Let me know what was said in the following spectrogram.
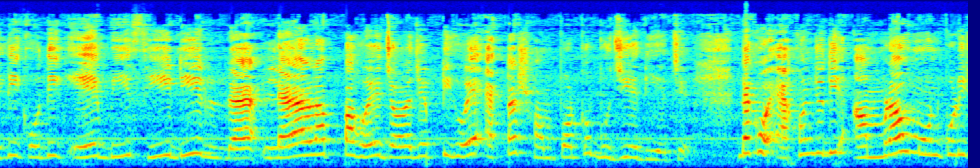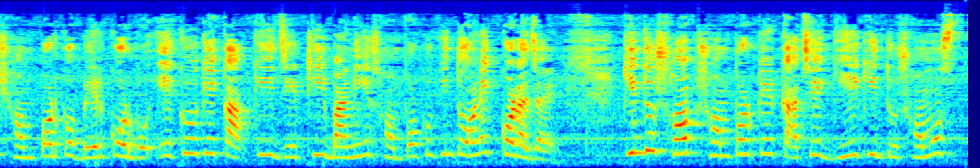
এদিক ওদিক এ, বি, সি, ডি লেড়ালাপ্পা হয়ে জড়াজেপটি হয়ে একটা সম্পর্ক বুঝিয়ে দিয়েছে। দেখো, এখন যদি আমরাও মন করি সম্পর্ক বের করব, একে একে কাকি, জেঠি বানিয়ে সম্পর্ক কিন্তু অনেক করা যায়। কিন্তু সব সম্পর্কের কাছে গিয়ে কিন্তু সমস্ত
